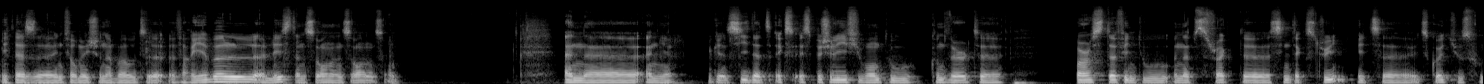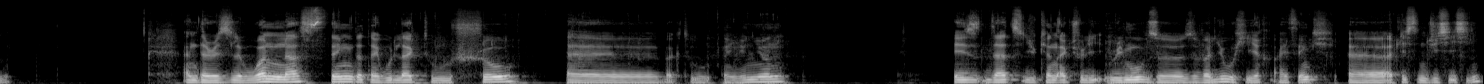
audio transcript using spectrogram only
it has uh, information about a, variable, a list, and so on and so on and so on. And, uh, and yeah, you can see that especially if you want to convert uh, parse stuff into an abstract uh, syntax tree, it's, uh, it's quite useful. And there is one last thing that I would like to show uh, back to a union, is that you can actually remove the, the value here, I think, uh, at least in GCC,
